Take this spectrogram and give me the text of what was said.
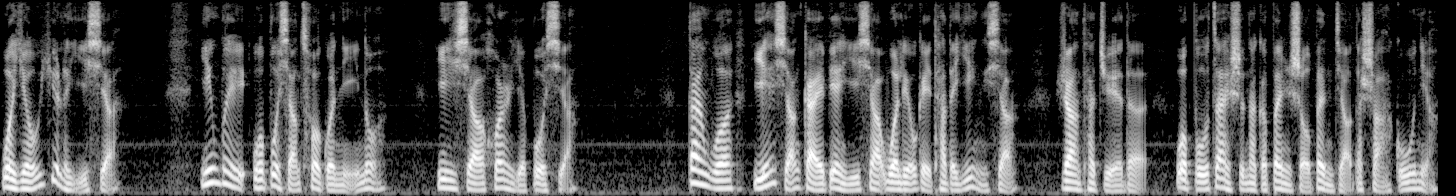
我犹豫了一下，因为我不想错过尼诺，一小会儿也不想。但我也想改变一下我留给他的印象，让他觉得我不再是那个笨手笨脚的傻姑娘。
